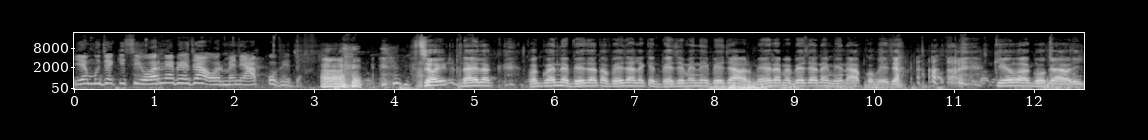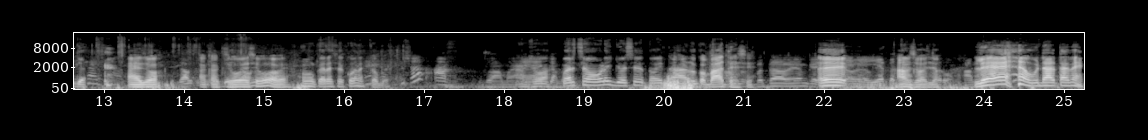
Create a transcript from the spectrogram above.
ये मुझे किसी और ने भेजा और मैंने आपको भेजा। हाँ। જોયું ડાયલોગ ભગવાન ને ભેજા તો ભેજા લેકિન ભેજે મેં નહીં ભેજા और મેરે મેં ભેજા નહીં મેં આપકો ભેજા. કેવા ગોગળા વળી ગયા. આ જો આ કાક જોવે છે હવે. શું કરે છે કોને ખબર? જો પરછો વળી ગયો છે તો એ તાળું કો બાધે છે એ આમ જો લે ઉડાડતા નહીં.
